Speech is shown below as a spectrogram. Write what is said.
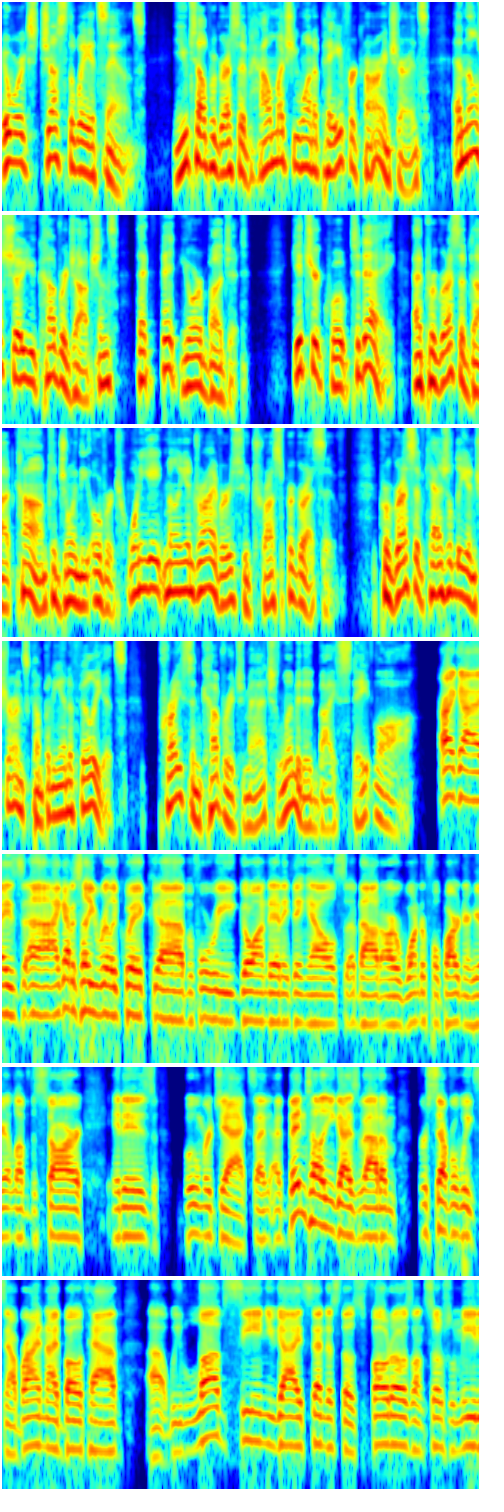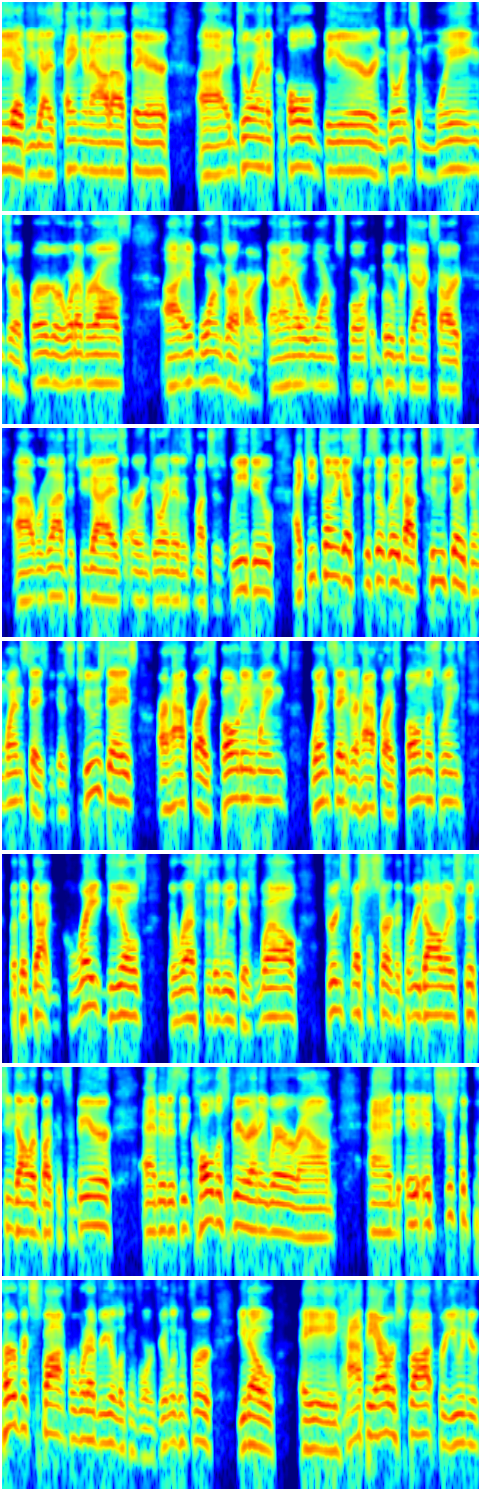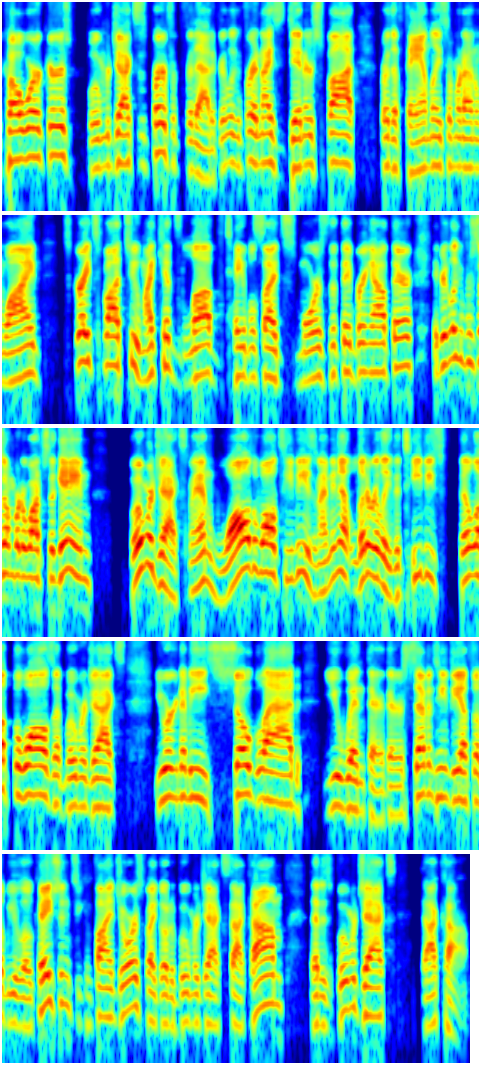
It works just the way it sounds. You tell Progressive how much you want to pay for car insurance, and they'll show you coverage options that fit your budget. Get your quote today at progressive.com to join the over 28 million drivers who trust Progressive. Progressive Casualty Insurance Company and Affiliates. Price and coverage match limited by state law. All right, guys, uh, I got to tell you really quick uh, before we go on to anything else about our wonderful partner here at Love the Star. It is Boomer Jacks. I, have been telling you guys about them for several weeks now. Bryan and I both have. Uh, we love seeing you guys send us those photos on social media of you guys hanging out out there, uh, enjoying a cold beer, enjoying some wings or a burger or whatever else. Uh, it warms our heart, and I know it warms Bo- Boomer Jack's heart. Uh, we're glad that you guys are enjoying it as much as we do. I keep telling you guys specifically about Tuesdays and Wednesdays because Tuesdays are half price bone in wings, Wednesdays are half price boneless wings, but they've got great deals the rest of the week as well. Drink special starting at $3, $15 buckets of beer, and it is the coldest beer anywhere around. And it, it's just the perfect spot for whatever you're looking for. If you're looking for, you know, a happy hour spot for you and your coworkers, Boomer Jacks is perfect for that. If you're looking for a nice dinner spot for the family, somewhere to unwind, it's a great spot too. My kids love tableside s'mores that they bring out there. If you're looking for somewhere to watch the game, Boomer Jacks, man, wall to wall TVs. And I mean that literally. The TVs fill up the walls at Boomer Jacks. You are going to be so glad you went there. There are 17 DFW locations. You can find yours by going to boomerjacks.com. That is boomerjacks.com.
